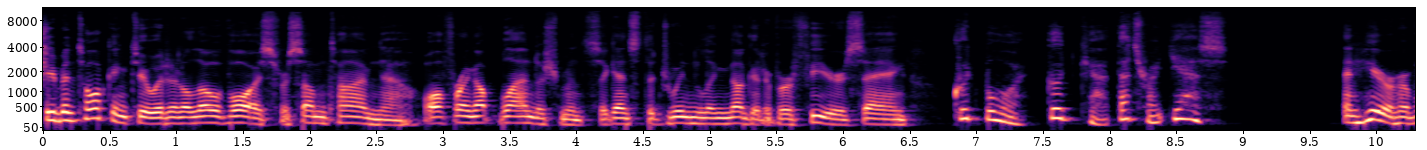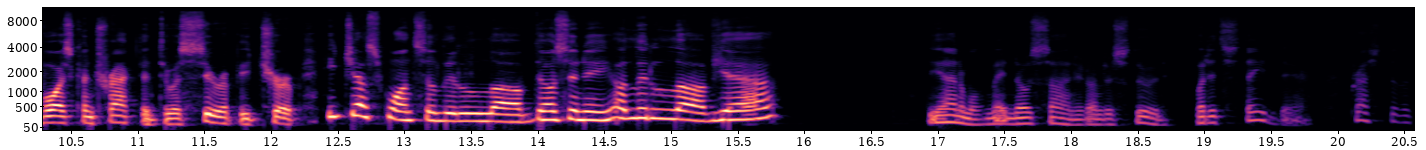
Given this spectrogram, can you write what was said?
She'd been talking to it in a low voice for some time now, offering up blandishments against the dwindling nugget of her fear, saying, Good boy, good cat, that's right, yes. And here her voice contracted to a syrupy chirp. He just wants a little love, doesn't he? A little love, yeah? The animal made no sign it understood, but it stayed there, pressed to the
